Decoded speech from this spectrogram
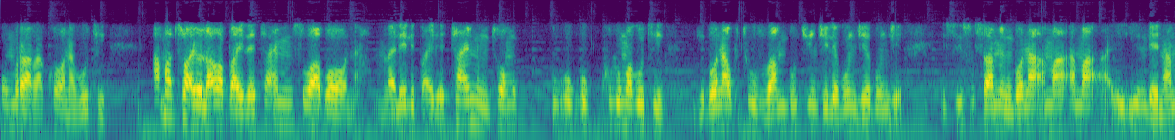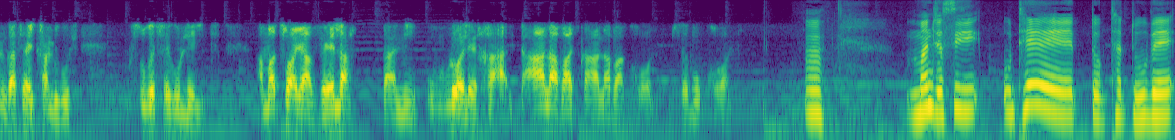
umrara khona ukuthi amathwayo lawa by the time siwabona mlaleli by the time ngithoma ukukhuluma ukuthi ngibona ubuthuvu bami butshintshile bunje bunje. Isisu sami ngibona ama, ama indeni ami ngathi ayikhambi kuhle. Kusuke sekulate. Amathwayo avela kani ubulwele dala baqala bakhona sebukhona. Mm. manje si uthe dr dube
